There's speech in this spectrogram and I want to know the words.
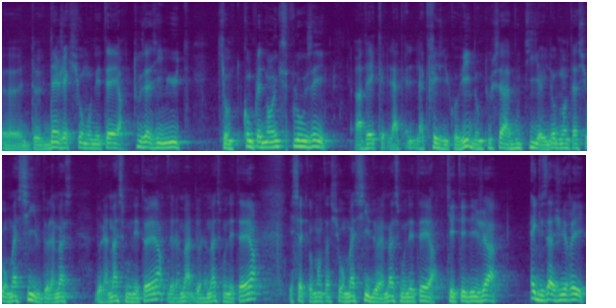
euh, d'injection monétaire tous azimuts qui ont complètement explosé avec la, crise du Covid. Donc tout ça aboutit à une augmentation massive de la masse monétaire, de la masse monétaire, et cette augmentation massive de la masse monétaire qui était déjà exagérée,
